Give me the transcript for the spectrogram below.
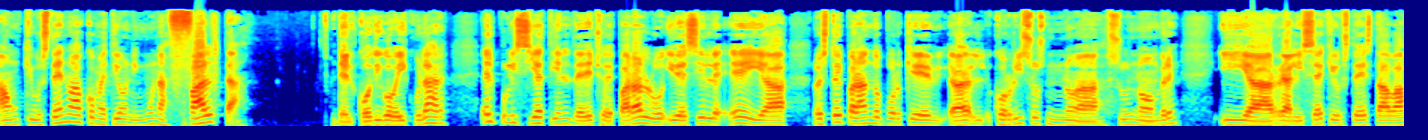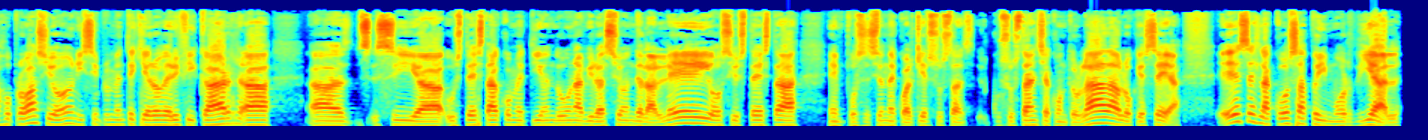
Aunque usted no ha cometido ninguna falta del código vehicular, el policía tiene el derecho de pararlo y decirle, hey, uh, lo estoy parando porque uh, corrí su, nombre y uh, realicé que usted está bajo probación y simplemente quiero verificar Ah, si ah, usted está cometiendo una violación de la ley o si usted está en posesión de cualquier sustancia, controlada o lo que sea. Esa es la cosa primordial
